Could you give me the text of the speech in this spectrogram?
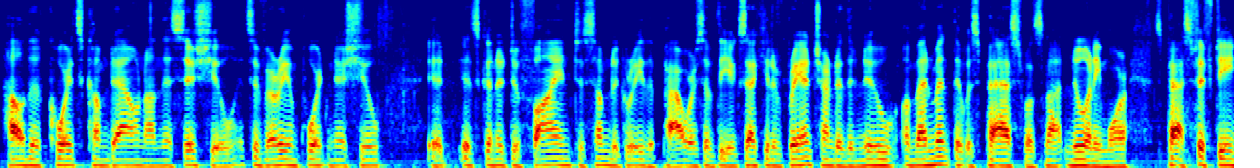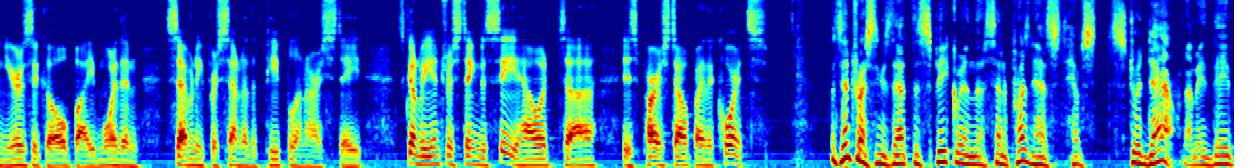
how the courts come down on this issue. It's a very important issue. It, it's going to define to some degree the powers of the executive branch under the new amendment that was passed. Well, it's not new anymore. It was passed 15 years ago by more than 70% of the people in our state. It's going to be interesting to see how it uh, is parsed out by the courts. What's interesting is that the Speaker and the Senate President has have stood down. I mean, they've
